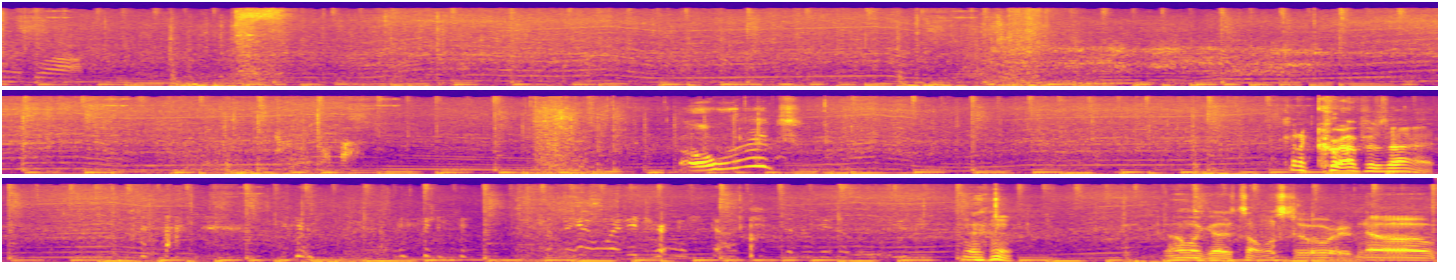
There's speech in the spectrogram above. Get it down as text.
My block. Oh what? What kind of crap is that? oh my god, it's almost over. No.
